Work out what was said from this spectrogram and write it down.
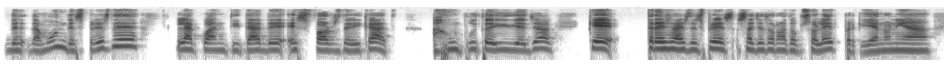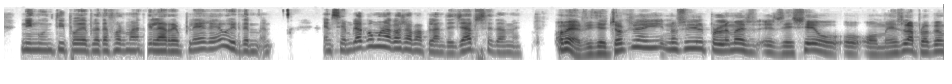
de, damunt, després de la quantitat d'esforç dedicat a un puto videojoc que tres anys després s'hagi tornat obsolet perquè ja no n'hi ha ningú tipus de plataforma que la replegue, vull dir, em sembla com una cosa per plantejar-se també. Home, els videojocs ahí, no sé si el problema és, és eixe o, o, o més la pròpia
